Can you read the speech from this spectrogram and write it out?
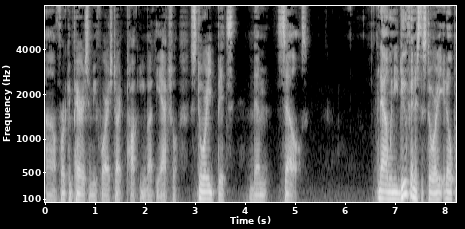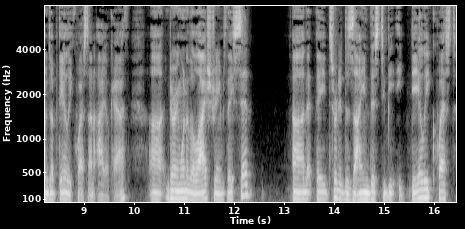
uh, for comparison before I start talking about the actual story bits themselves. Now, when you do finish the story, it opens up daily quests on Iokath. Uh, during one of the live streams, they said uh, that they sort of designed this to be a daily quest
